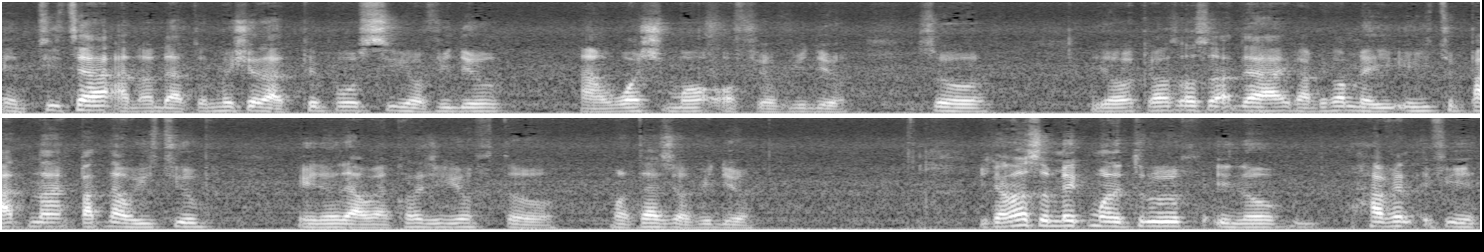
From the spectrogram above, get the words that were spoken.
in Twitter, and all that to make sure that people see your video and watch more of your video. So you can also there you can become a YouTube partner partner with YouTube you know that we encourage you to monetize your video you can also make money through you know having if you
